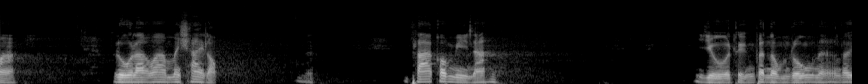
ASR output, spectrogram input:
มา รู้แล้วว่าไม่ใช่หรอก พระก็มีนะ อยู่ถึงพนมรุ้งนะแล้ว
